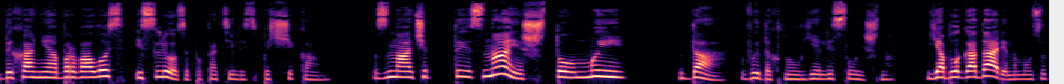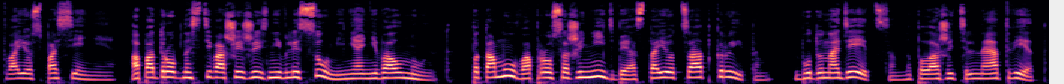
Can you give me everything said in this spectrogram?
Дыхание оборвалось, и слезы покатились по щекам. «Значит, ты знаешь, что мы...» «Да», — выдохнул еле слышно. «Я благодарен ему за твое спасение, а подробности вашей жизни в лесу меня не волнуют. Потому вопрос о женитьбе остается открытым. Буду надеяться на положительный ответ».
